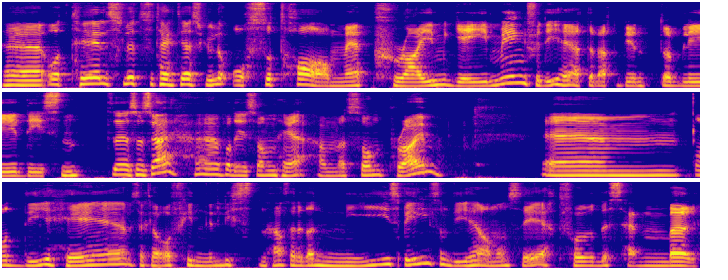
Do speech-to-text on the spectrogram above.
Eh, og til slutt så tenkte jeg skulle også ta med Prime Gaming, for de har etter hvert begynt å bli decent, syns jeg, eh, for de som har Amazon Prime. Ehm, og de har, hvis jeg klarer å finne listen her, så er det da ni spill som de har annonsert for desember.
